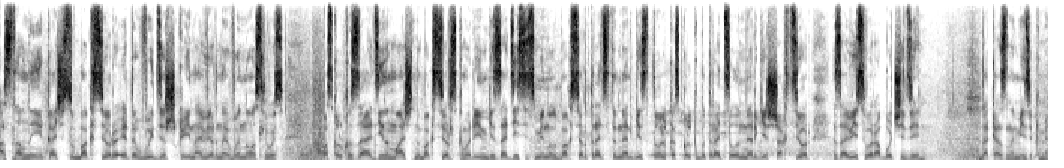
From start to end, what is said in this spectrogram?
Основные качества боксера – это выдержка и, наверное, выносливость. Поскольку за один матч на боксерском ринге за 10 минут боксер тратит энергии столько, сколько бы тратил энергии шахтер за весь свой рабочий день. Доказано медиками.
